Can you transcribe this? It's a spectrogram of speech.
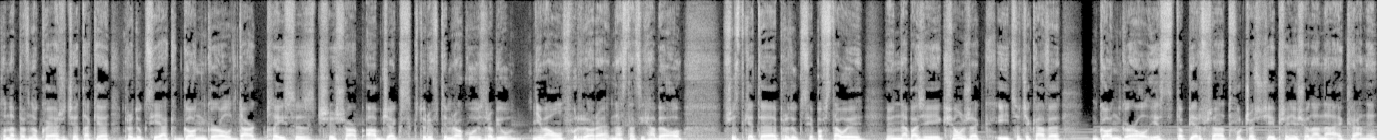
to na pewno kojarzycie takie produkcje jak Gone Girl, Dark Places czy Sharp Objects, który w tym roku zrobił niemałą furorę na stacji HBO. Wszystkie te produkcje powstały na bazie jej książek i co ciekawe, Gone Girl jest to pierwsza twórczość jej przeniesiona na ekrany,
